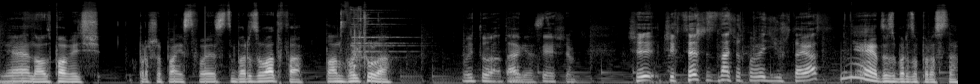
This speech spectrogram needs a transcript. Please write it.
Nie, no odpowiedź, proszę Państwa, jest bardzo łatwa. Pan Wojtula. Wojtula, tak? Tak jest. Pierwszym. Czy, czy chcesz znać odpowiedzi już teraz? Nie, to jest bardzo proste.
